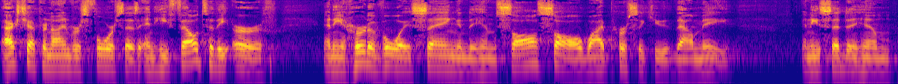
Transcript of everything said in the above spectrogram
Acts chapter 9, verse 4 says, And he fell to the earth, and he heard a voice saying unto him, Saul, Saul, why persecute thou me? And he said to him,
